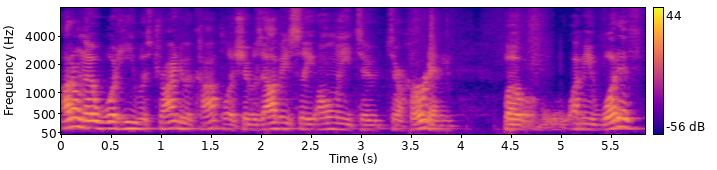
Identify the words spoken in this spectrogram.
I don't know what he was trying to accomplish. It was obviously only to to hurt him. But I mean, what if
